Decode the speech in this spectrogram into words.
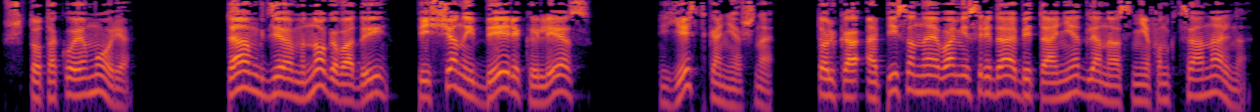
Что такое море? Там, где много воды, песчаный берег и лес. Есть, конечно, только описанная вами среда обитания для нас не функциональна.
